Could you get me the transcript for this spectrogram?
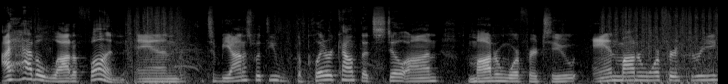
I had a lot of fun, and to be honest with you, the player count that's still on Modern Warfare 2 and Modern Warfare 3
